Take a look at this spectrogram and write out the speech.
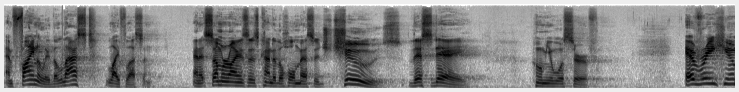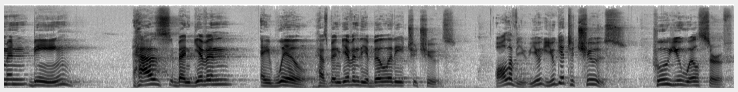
And finally, the last life lesson, and it summarizes kind of the whole message choose this day whom you will serve. Every human being has been given a will, has been given the ability to choose. All of you, you, you get to choose who you will serve,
